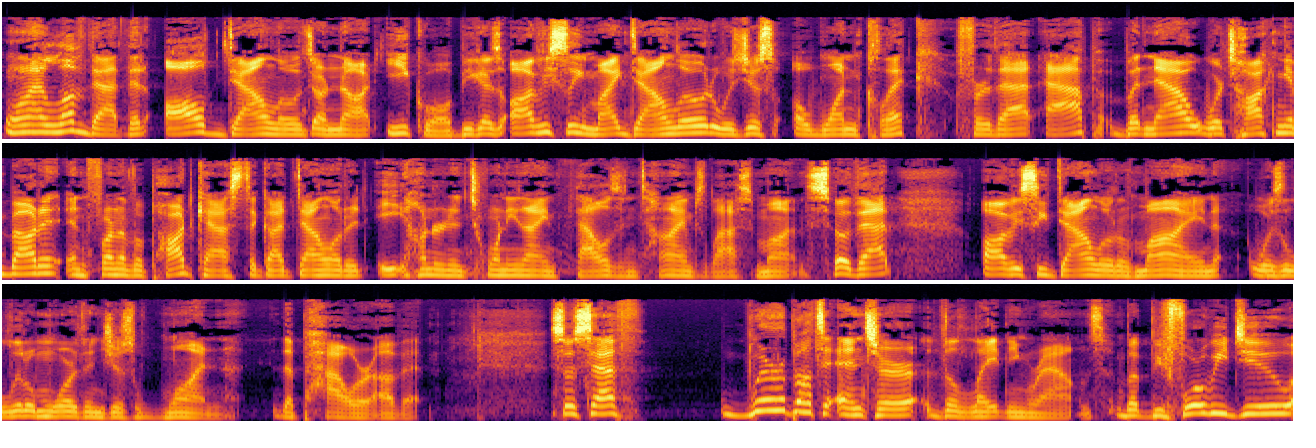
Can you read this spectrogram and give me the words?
Well, I love that, that all downloads are not equal because obviously my download was just a one click for that app. But now we're talking about it in front of a podcast that got downloaded 829,000 times last month. So that obviously download of mine was a little more than just one, the power of it. So Seth, we're about to enter the lightning rounds. But before we do,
